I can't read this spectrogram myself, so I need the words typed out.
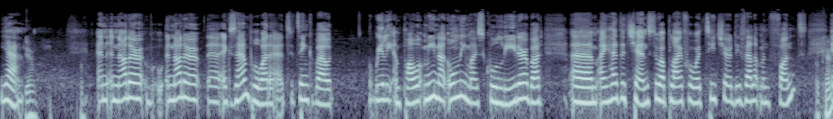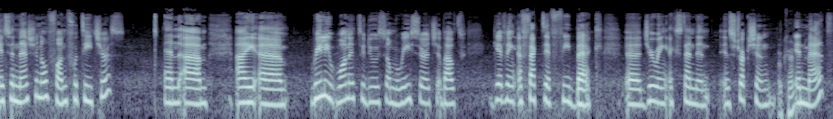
Yeah. Yeah. And another another uh, example what I had to think about really empowered me, not only my school leader, but um, I had the chance to apply for a teacher development fund. Okay. It's a national fund for teachers. And um, I um, really wanted to do some research about giving effective feedback uh, during extended instruction okay. in math.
